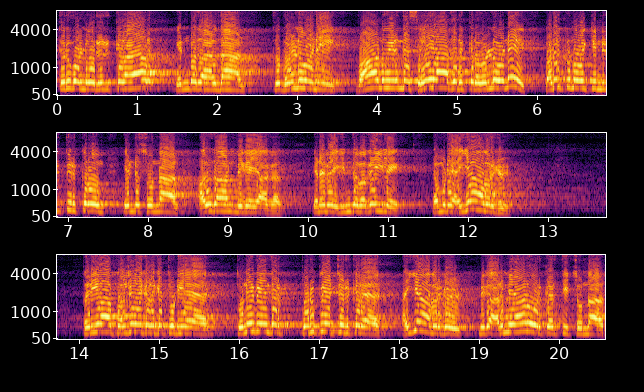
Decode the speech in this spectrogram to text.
திருவள்ளுவர் இருக்கிறார் என்பதால் தான் வள்ளுவனை வானுயர்ந்த சிலையாக இருக்கிற வள்ளுவனை வடக்கு நோக்கி நிறுத்தியிருக்கிறோம் என்று சொன்னால் அதுதான் மிகையாகாது. எனவே இந்த வகையிலே நம்முடைய ஐயா அவர்கள் பெரியார் பல்கலைக்கழகத்துடைய துணைவேந்தர் பொறுப்பேற்றிருக்கிற ஐயா அவர்கள் மிக அருமையான ஒரு கருத்தை சொன்னார்.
